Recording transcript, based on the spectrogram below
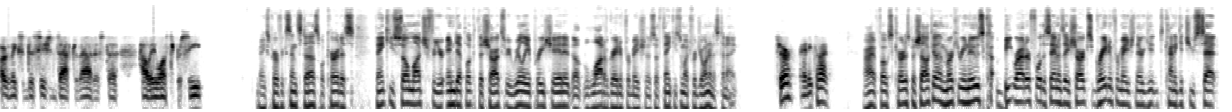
probably make some decisions after that as to how he wants to proceed. Makes perfect sense to us. Well, Curtis, thank you so much for your in-depth look at the Sharks. We really appreciate it. A lot of great information. There, so thank you so much for joining us tonight. Sure, anytime. All right, folks. Curtis Pashelka, Mercury News beat writer for the San Jose Sharks. Great information there. Get, kind of get you set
